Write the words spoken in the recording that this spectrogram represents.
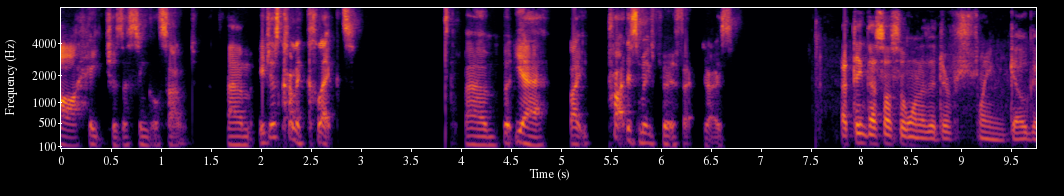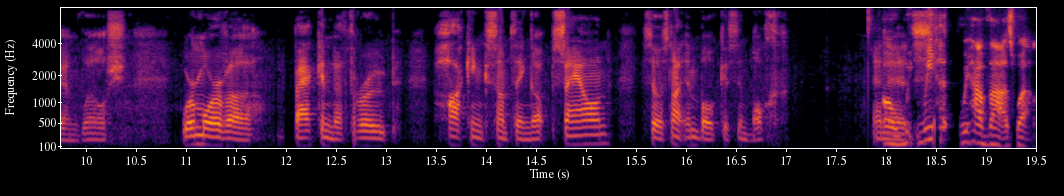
RH as a single sound. Um, it just kind of clicked. Um, but yeah, like practice makes perfect, guys. I think that's also one of the differences between Gaeilge and Welsh. We're more of a back in the throat, hawking something up sound, so it's not Imbolc, it's Imbolc. And oh, we, it's, we, ha- we have that as well.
